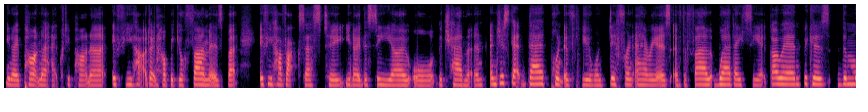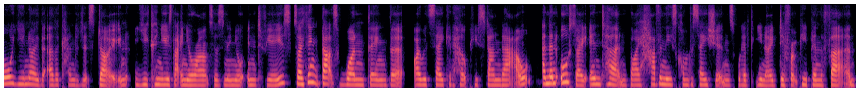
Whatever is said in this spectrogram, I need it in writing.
you know, partner, equity partner, if you have, I don't know how big your firm is, but if you have access to, you know, the CEO or the chairman and just get their point of view on different areas of the firm where they see see it going because the more you know that other candidates don't, you can use that in your answers and in your interviews. So I think that's one thing that I would say can help you stand out. And then also in turn by having these conversations with, you know, different people in the firm,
